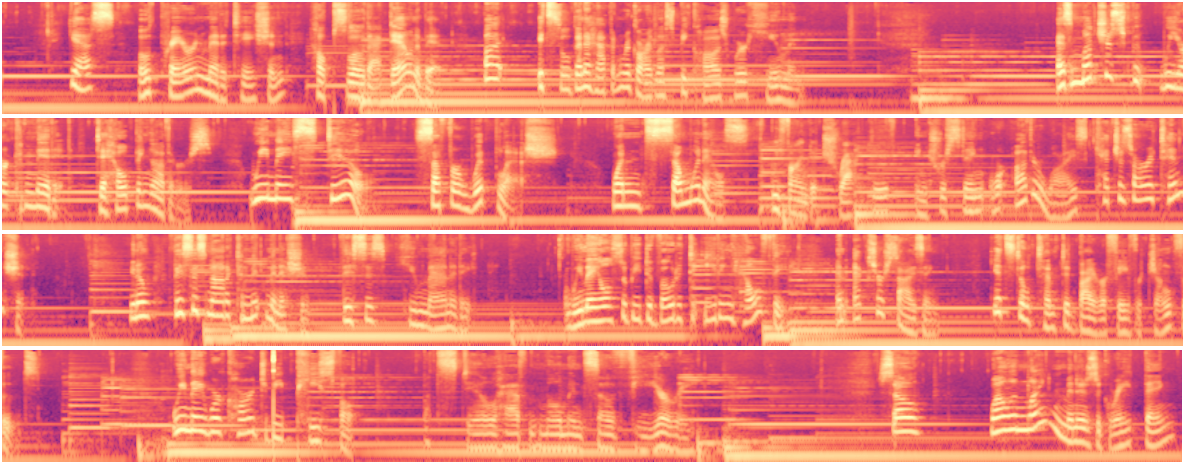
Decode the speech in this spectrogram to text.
Yes, both prayer and meditation help slow that down a bit, but it's still going to happen regardless because we're human. As much as we are committed to helping others, we may still suffer whiplash when someone else we find attractive, interesting, or otherwise catches our attention. You know, this is not a commitment issue, this is humanity. We may also be devoted to eating healthy and exercising, yet still tempted by our favorite junk foods. We may work hard to be peaceful, but still have moments of fury. So, while enlightenment is a great thing,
